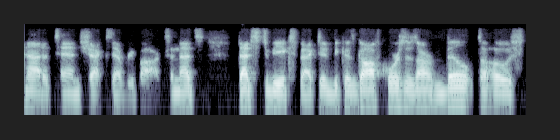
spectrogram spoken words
10 out of 10 checks every box. And that's that's to be expected because golf courses aren't built to host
